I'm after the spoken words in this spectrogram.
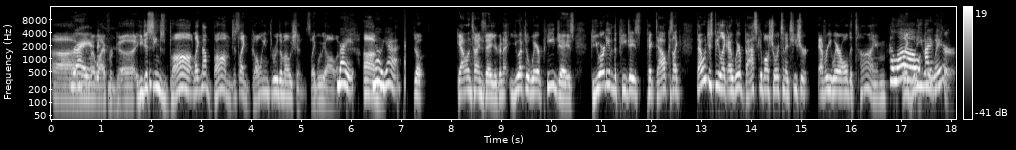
Uh, right. Me and my wife are good. He just seems bummed, like not bummed, just like going through the motions, like we all are. Right. Um, no, yeah. So Valentine's Day, you're gonna you have to wear PJs. Do you already have the PJs picked out? Because like that would just be like I wear basketball shorts and a t-shirt everywhere all the time. Hello, like what are you gonna I, wear?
